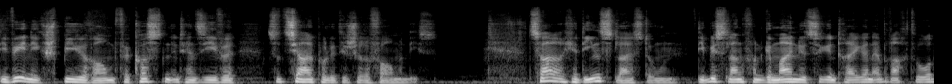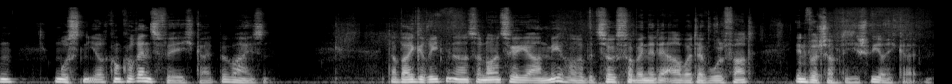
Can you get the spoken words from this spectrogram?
die wenig Spielraum für kostenintensive sozialpolitische Reformen ließ. Zahlreiche Dienstleistungen, die bislang von gemeinnützigen Trägern erbracht wurden, mussten ihre Konkurrenzfähigkeit beweisen. Dabei gerieten in den 1990er Jahren mehrere Bezirksverbände der Arbeiterwohlfahrt in wirtschaftliche Schwierigkeiten.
